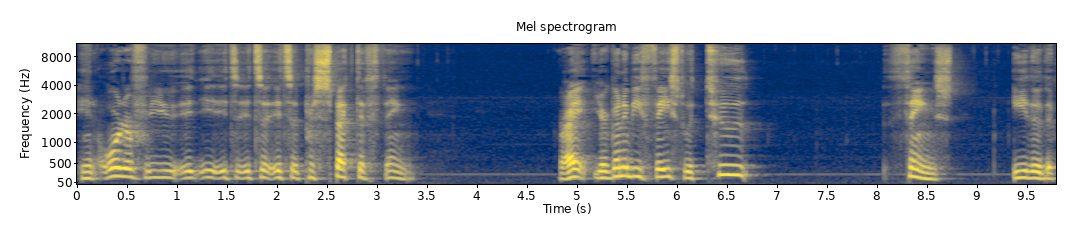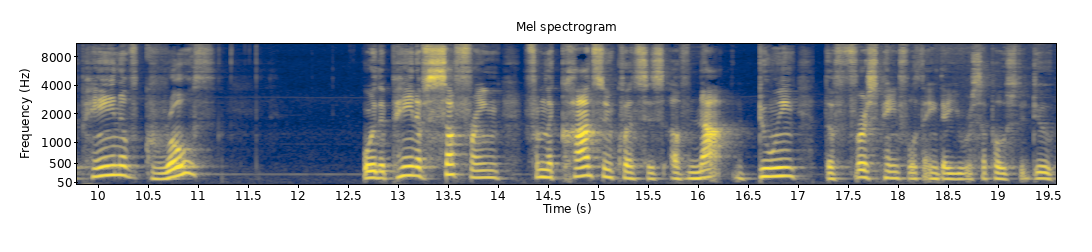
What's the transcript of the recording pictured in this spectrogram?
in order for you, it, it's it's a it's a perspective thing, right? You're going to be faced with two things: either the pain of growth or the pain of suffering from the consequences of not doing the first painful thing that you were supposed to do.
